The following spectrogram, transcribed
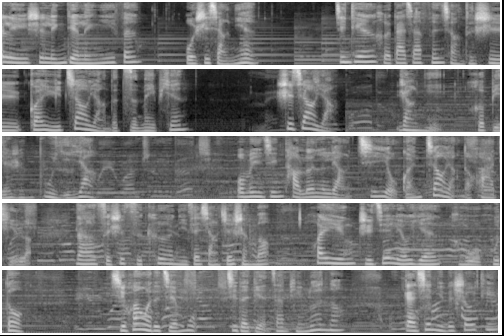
这里是零点零一分，我是想念。今天和大家分享的是关于教养的姊妹篇，是教养让你和别人不一样。我们已经讨论了两期有关教养的话题了，那此时此刻你在想些什么？欢迎直接留言和我互动。喜欢我的节目。记得点赞评论哦！感谢你的收听，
